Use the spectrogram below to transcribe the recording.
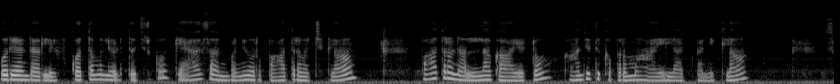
கொரியாண்டர் லீஃப் கொத்தமல்லி எடுத்து வச்சுருக்கோம். கேஸ் ஆன் பண்ணி ஒரு பாத்திரம் வச்சுக்கலாம். பாத்திரம் நல்லா காயட்டும். காஞ்சதுக்கப்புறமா ஆயில் ஆட் பண்ணிக்கலாம். ஸோ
